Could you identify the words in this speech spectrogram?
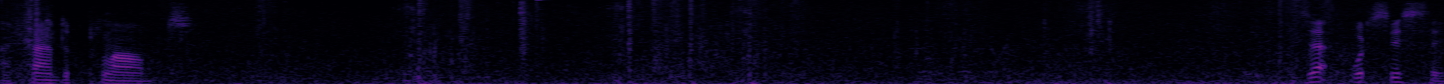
I found a plant. Is that what's this thing?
